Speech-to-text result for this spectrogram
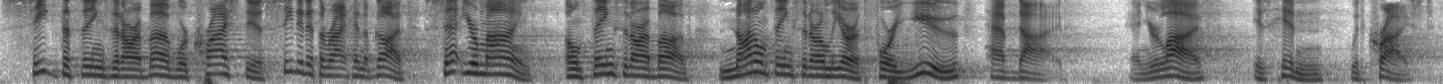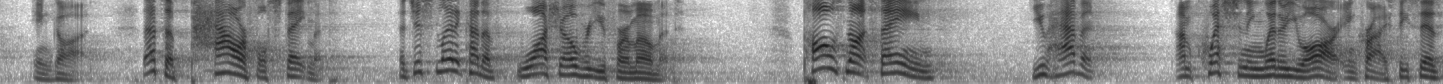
seek the things that are above where Christ is, seated at the right hand of God. Set your mind on things that are above, not on things that are on the earth, for you have died, and your life is hidden with Christ in God. That's a powerful statement. Now just let it kind of wash over you for a moment. Paul's not saying you haven't I'm questioning whether you are in Christ. He says,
